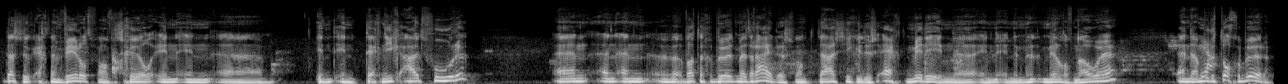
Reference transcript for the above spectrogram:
Dat is natuurlijk echt een wereld van verschil in, in, in, in techniek uitvoeren. En, en, en wat er gebeurt met rijders. Want daar zie je dus echt midden in, in, in de middle of nowhere. En dan moet het toch gebeuren.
